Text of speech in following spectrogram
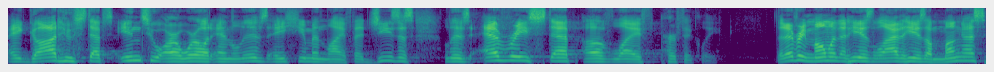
a God who steps into our world and lives a human life, that Jesus lives every step of life perfectly. That every moment that he is alive, that he is among us,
